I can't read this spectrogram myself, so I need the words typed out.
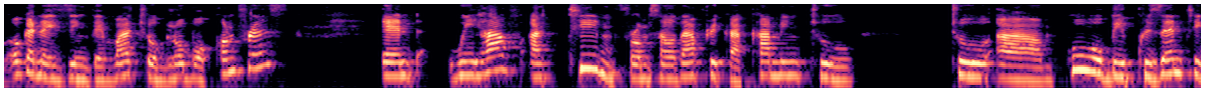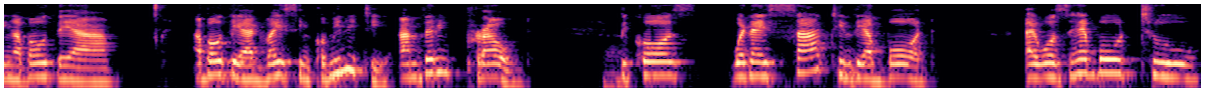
organizing the virtual global conference, and we have a team from South Africa coming to to um, who will be presenting about their about their advising community. I'm very proud yeah. because when I sat in their board, I was able to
